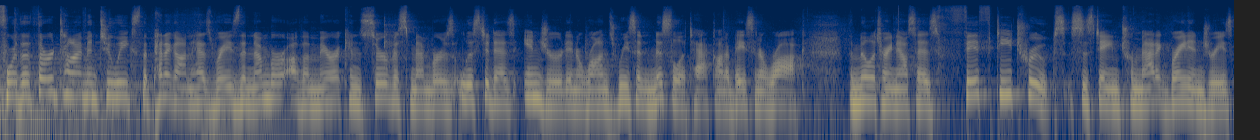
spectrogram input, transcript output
For the third time in two weeks, the Pentagon has raised the number of American service members listed as injured in Iran's recent missile attack on a base in Iraq. The military now says 50 troops sustained traumatic brain injuries.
